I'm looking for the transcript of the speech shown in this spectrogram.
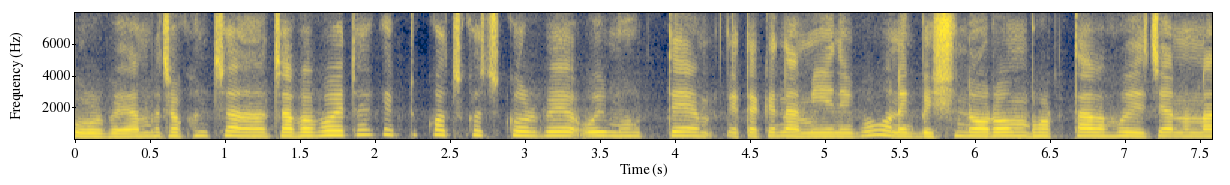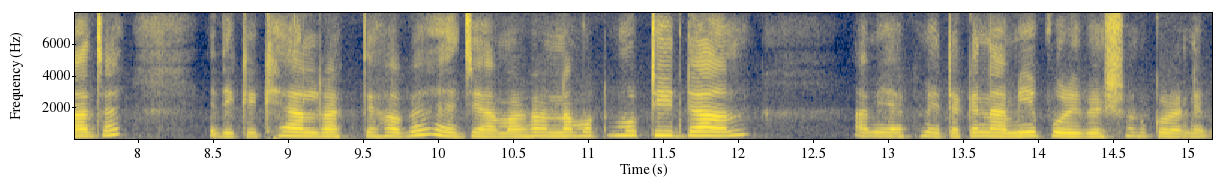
করবে। আমরা যখন চা চাপাবো এটাকে একটু কচকচ করবে, ওই মুহূর্তে এটাকে নামিয়ে নেব। অনেক বেশি নরম ভর্তা হয়ে যেন না যায়। এদিকে খেয়াল রাখতে হবে যে আমার রান্না মোটামুটি ডান। আমি এখন এটাকে নামিয়ে পরিবেশন করে নেব।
